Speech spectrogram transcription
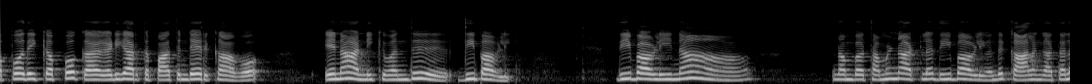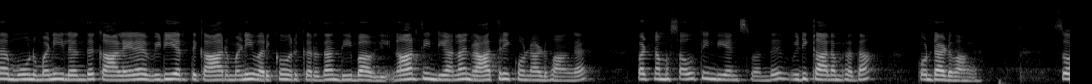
அப்போதைக்கப்போ க கடிகாரத்தை பார்த்துட்டே இருக்காவோ? ஏன்னா அன்றைக்கி வந்து தீபாவளி. தீபாவளினா நம்ம தமிழ்நாட்டில் தீபாவளி வந்து காலங்காத்தால் மூணு மணிலேருந்து காலையில் விடியறதுக்கு ஆறு மணி வரைக்கும் இருக்கிறது தான் தீபாவளி. நார்த் இந்தியாலாம் ராத்திரி கொண்டாடுவாங்க. பட் நம்ம சவுத் இந்தியன்ஸ் வந்து விடிக்காலம்புற தான் கொண்டாடுவாங்க. ஸோ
